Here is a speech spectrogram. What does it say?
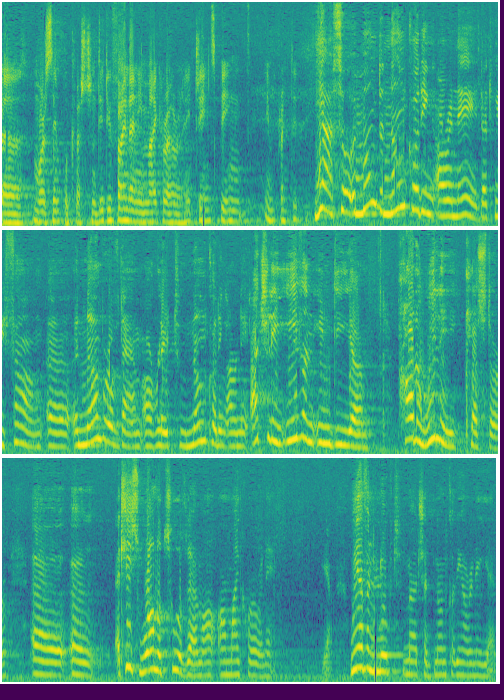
uh, more simple question. Did you find any microRNA genes being imprinted? Yeah, so among the non-coding RNA that we found, uh, a number of them are related to non-coding RNA. Actually, even in the um, Prader-Willi cluster, uh, uh, at least one or two of them are, are microRNA. Yeah, we haven't looked much at non-coding RNA yet.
